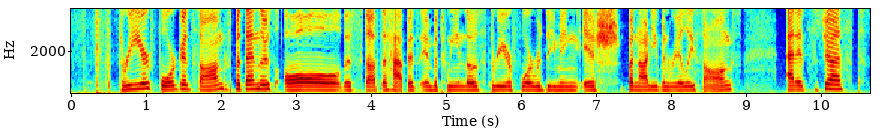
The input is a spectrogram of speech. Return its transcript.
f- three or four good songs, but then there's all this stuff that happens in between those three or four redeeming ish, but not even really songs. And it's just,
